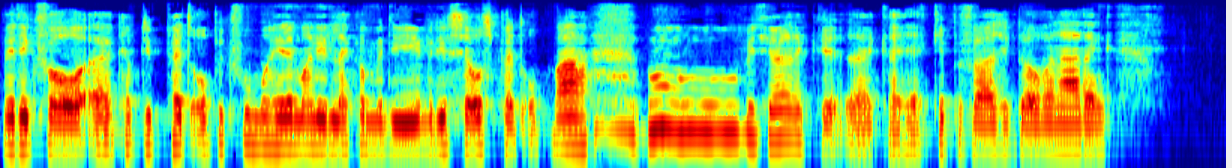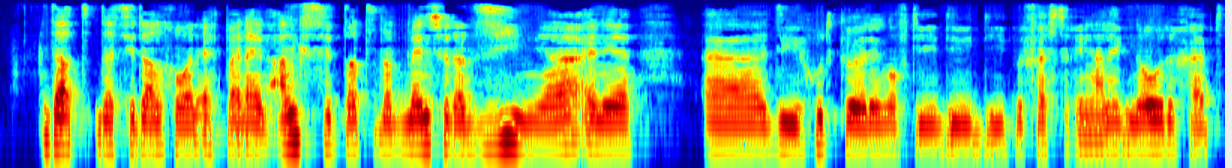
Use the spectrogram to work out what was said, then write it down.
weet ik veel, ik heb die pet op, ik voel me helemaal niet lekker met die, met die sales pet op, maar, weet je, ik, ik krijg echt kippenvel als ik erover nadenk. Dat, dat je dan gewoon echt bijna in angst zit dat, dat mensen dat zien, ja, en je die goedkeuring of die, die, die bevestiging eigenlijk nodig hebt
